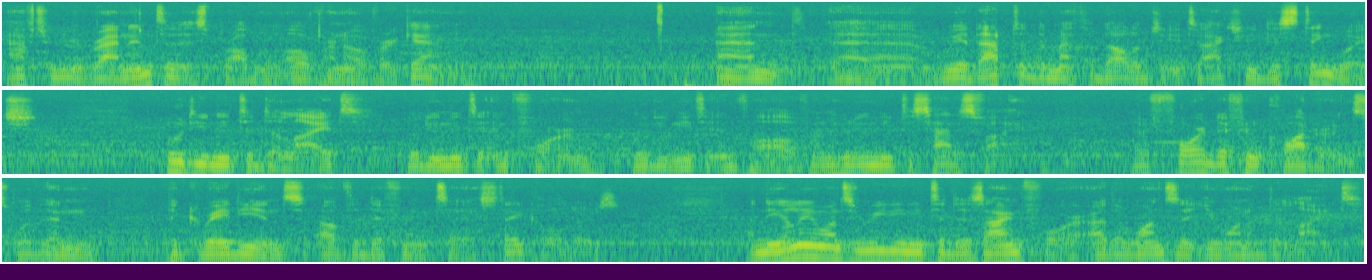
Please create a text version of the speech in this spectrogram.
after we ran into this problem over and over again. And uh, we adapted the methodology to actually distinguish who do you need to delight, who do you need to inform, who do you need to involve, and who do you need to satisfy. There are four different quadrants within the gradients of the different uh, stakeholders. And the only ones you really need to design for are the ones that you want to delight.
